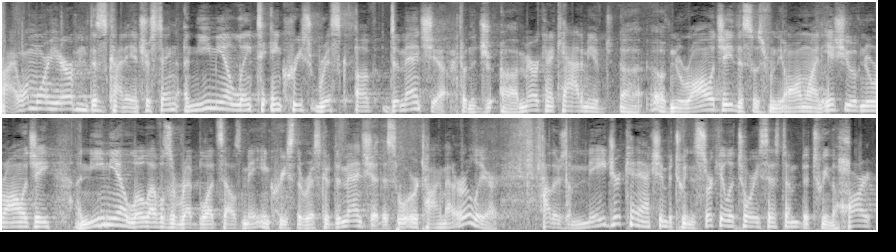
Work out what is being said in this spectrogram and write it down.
right, one more here. This is kind of interesting. Anemia linked to increased risk of dementia from the uh, American Academy of, uh, of, Neurology. This was from the online issue of Neurology. Anemia, low levels of red blood cells may increase the risk of dementia. This is what we were talking about earlier. How there's a major connection between the circulatory system, between the heart,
